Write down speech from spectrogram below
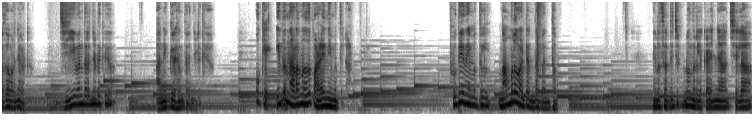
കർത്ത പറഞ്ഞു കേട്ടോ ജീവൻ തിരഞ്ഞെടുക്കുക അനുഗ്രഹം തിരഞ്ഞെടുക്കുക. ഓക്കെ ഇത് നടന്നത് പഴയ നിയമത്തിലാണ്. പുതിയ നിയമത്തിൽ നമ്മളുമായിട്ട് എന്താ ബന്ധം? നിങ്ങൾ ശ്രദ്ധിച്ചിട്ടുണ്ടോ എന്നറിയില്ല കഴിഞ്ഞ ചില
